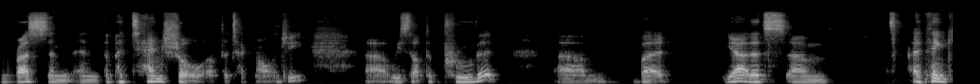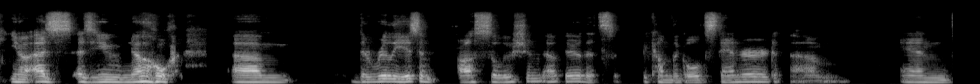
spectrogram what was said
for us and and the potential of the technology. Uh, we still have to prove it. Um, but yeah that's um, I think you know, as as you know, um, there really isn't a solution out there that's become the gold standard, um, and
